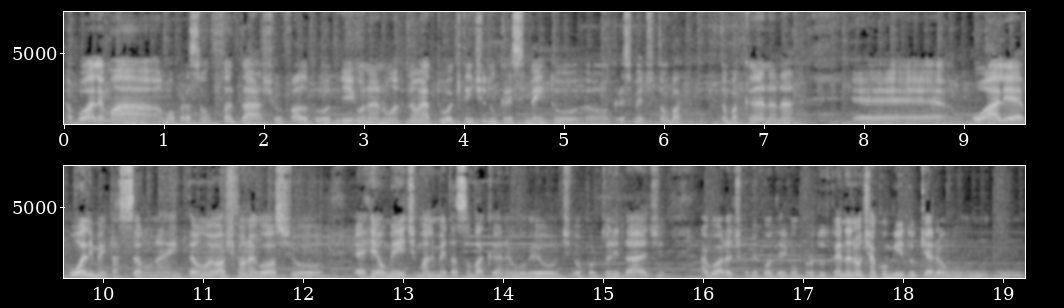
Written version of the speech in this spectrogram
A Boali é uma, uma operação fantástica. Eu falo para o Rodrigo, né? Não, não é à toa que tem tido um crescimento, um crescimento tão, ba tão bacana, né? É, Boalha é boa alimentação, né? Então eu acho que é um negócio, é realmente uma alimentação bacana. Eu, eu tive a oportunidade agora de comer com ele um produto que eu ainda não tinha comido, que era um, um,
